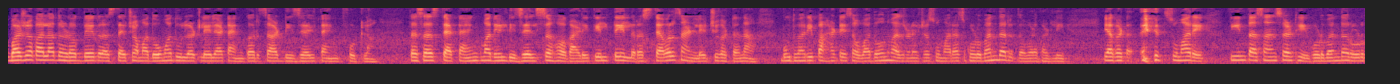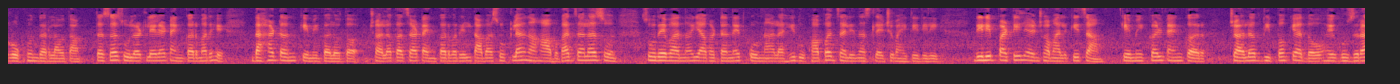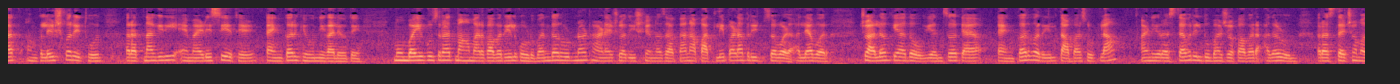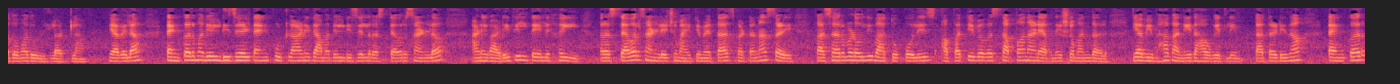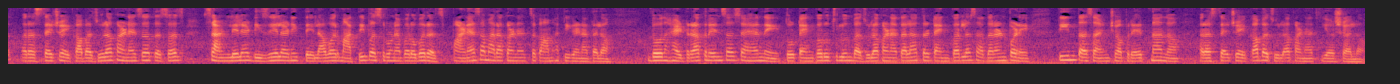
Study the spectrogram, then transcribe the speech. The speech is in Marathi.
दुभाजकाला धडक देत रस्त्याच्या मधोमध उलटलेल्या टँकरचा डिझेल टँक फुटला. तसंच त्या टँकमधील डिझेलसह गाडीतील तेल रस्त्यावर सांडल्याची घटना बुधवारी पहाटे सव्वा दोन वाजण्याच्या सुमारास घोडबंदर जवळ घडली. या घटनेत सुमारे तीन तासांसाठी घोडबंदर रोड रोखून धरला होता. तसंच उलटलेल्या टँकरमध्ये दहा टन केमिकल होतं. चालकाचा टँकरवरील ताबा सुटल्यानं हा अपघात झाला असून सुदैवानं या घटनेत कोणालाही दुखापत झाली नसल्याची माहिती दिली. दिलीप पाटील यांच्या मालकीचा केमिकल टँकर चालक दीपक यादव हे गुजरात अंकलेश्वर येथून Ratnagiri M I D C येथे टँकर घेऊन निघाले होते. मुंबई गुजरात महामार्गावरील घोडबंदर रोडनं ठाण्याच्या दिशेनं जाताना पातलीपाडा ब्रिजजवळ आल्यावर चालक यादव यांचं त्या टँकरवरील ताबा सुटला. आणि रस्त्यावरील दुभाजकावर आदळून रस्त्याच्या मधोमध उलटला. यावेळेला टँकरमधील डिझेल टँक फुटला आणि त्यामधील डिझेल रस्त्यावर सांडलं आणि गाडीतील तेलही रस्त्यावर सांडल्याची माहिती मिळताच घटनास्थळी कासारवडवली वाहतूक पोलीस आपत्ती व्यवस्थापन आणि अग्निशमन दल या विभागाने धाव घेतली. तातडीनं टँकर रस्त्याच्या एका बाजूला करण्याचं तसंच सांडलेल्या डिझेल आणि तेलावर माती पसरवण्याबरोबरच पाण्याचा मारा करण्याचं काम हाती घेण्यात आलं. दोन हायड्रा क्रेनच्या सहाय्याने तो टँकर उचलून बाजूला करण्यात आला तर टँकरला साधारणपणे तीन तासांच्या प्रयत्नानं रस्त्याच्या एका बाजूला करण्यात यश आलं.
